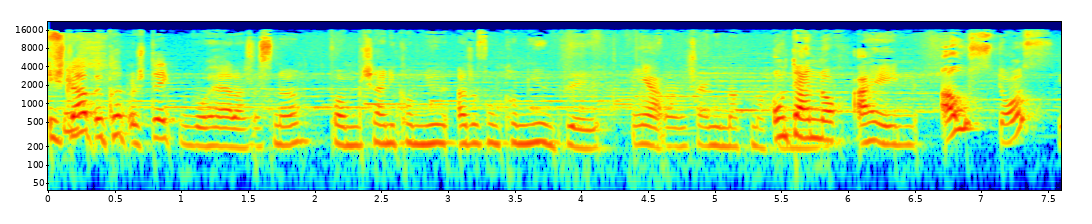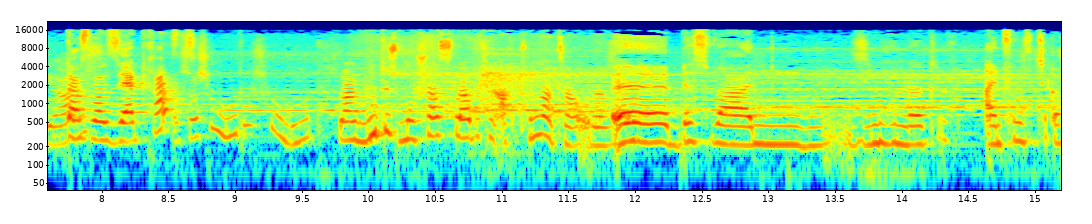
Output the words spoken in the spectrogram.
Ich glaube, ihr könnt euch denken, woher das ist, ne? Vom Shiny Community, also vom Community. ja. Von Shiny Magma. Und dann noch ein Austos. Ja. Das war sehr krass. Das war schon gut, das war schon gut. Das war ein gutes Moschas, glaube ich, ein 800er oder so. Äh, das war ein 751er.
